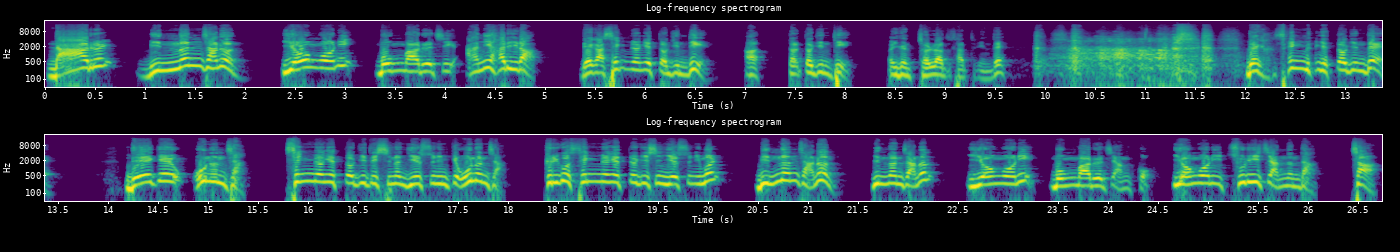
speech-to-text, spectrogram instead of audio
나를 믿는 자는 영원히 목마르지 아니하리라. 내가 생명의 떡인디, 아, 떡- 떡인디. 아, 이건 전라도 사투리인데. 내가 생명의 떡인데, 내게 오는 자, 생명의 떡이 되시는 예수님께 오는 자, 그리고 생명의 떡이신 예수님을 믿는 자는, 믿는 자는 영원히 목마르지 않고, 영원히 줄이지 않는다. 자,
